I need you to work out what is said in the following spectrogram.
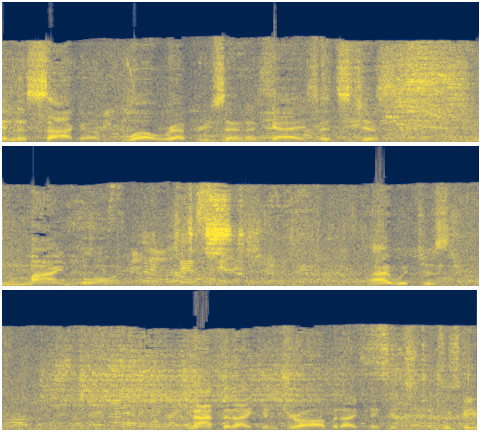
in the saga well represented, guys. It's just mind-blowing. I would just, not that I can draw, but I think it would be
